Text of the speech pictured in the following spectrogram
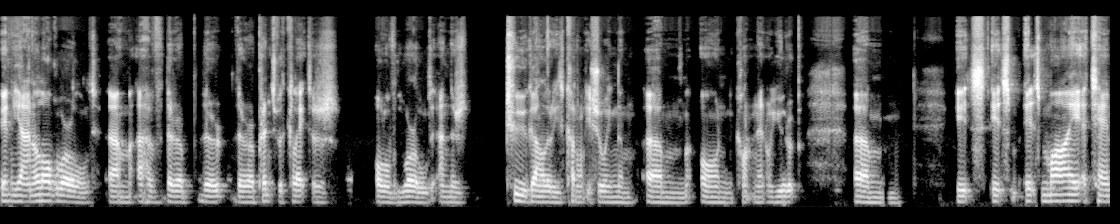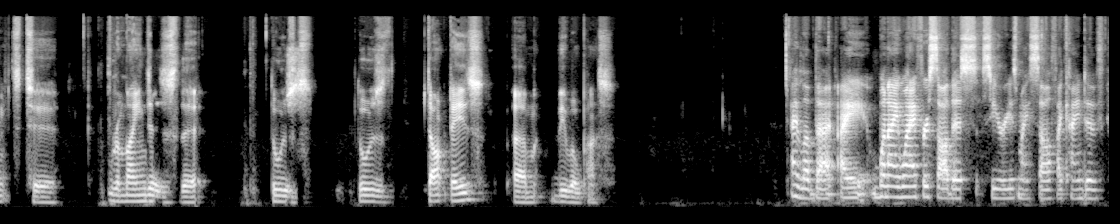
in the analog world, um, I have there are there there are prints with collectors all over the world, and there's two galleries currently showing them um, on continental Europe. Um, it's it's it's my attempt to remind us that those those dark days um, they will pass. I love that. I when I when I first saw this series myself, I kind of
